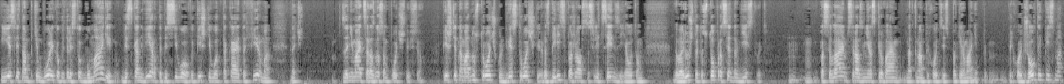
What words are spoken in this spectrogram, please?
И если там, тем более, какой-то листок бумаги, без конверта, без всего, вы пишете, вот такая-то фирма, значит, занимается разносом почты, и все. Пишите там одну строчку, две строчки, разберитесь, пожалуйста, с лицензией. Я вот вам говорю, что это 100% действует посылаем, сразу не раскрываем, к нам приходит здесь по Германии, приходят желтые письма,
